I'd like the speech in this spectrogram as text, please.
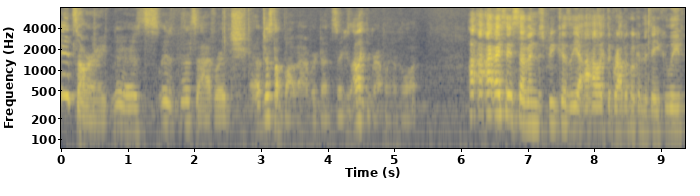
It's all right. It's it's, it's average, uh, just above average, I'd say. Because I like the grappling hook a lot. I, I, I say seven just because yeah I, I like the grappling hook and the Deku Leaf.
